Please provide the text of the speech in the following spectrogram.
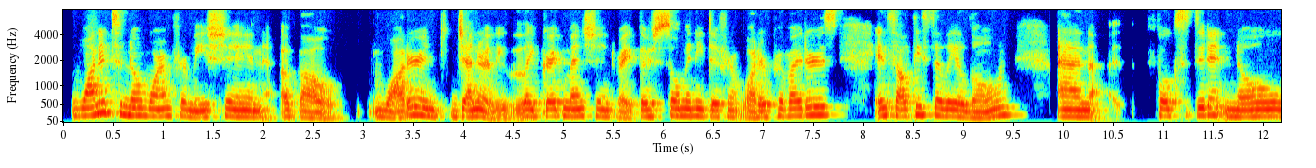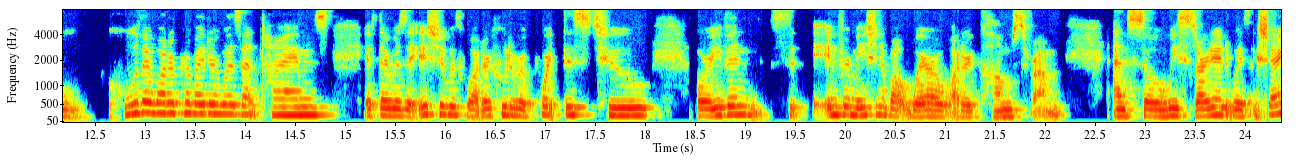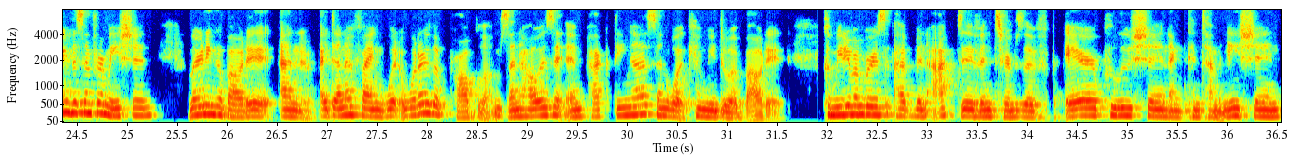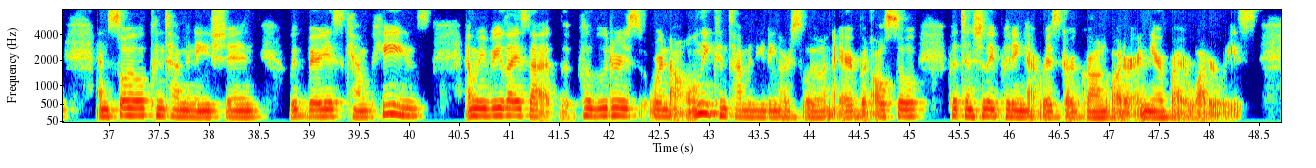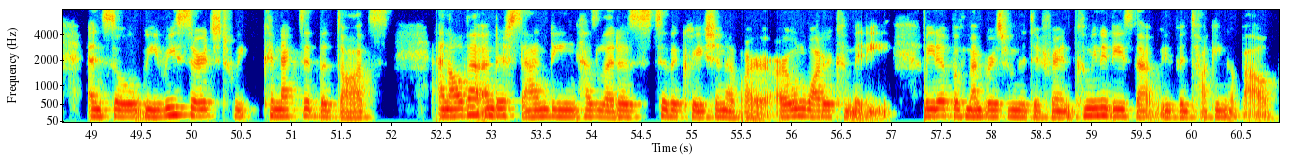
wanted to know more information about water and generally like greg mentioned right there's so many different water providers in southeast la alone and folks didn't know who their water provider was at times if there was an issue with water who to report this to or even information about where our water comes from and so we started with sharing this information, learning about it, and identifying what, what are the problems and how is it impacting us and what can we do about it. Community members have been active in terms of air pollution and contamination and soil contamination with various campaigns. And we realized that polluters were not only contaminating our soil and air, but also potentially putting at risk our groundwater and nearby waterways. And so we researched, we connected the dots and all that understanding has led us to the creation of our, our own water committee, made up of members from the different communities that we've been talking about.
